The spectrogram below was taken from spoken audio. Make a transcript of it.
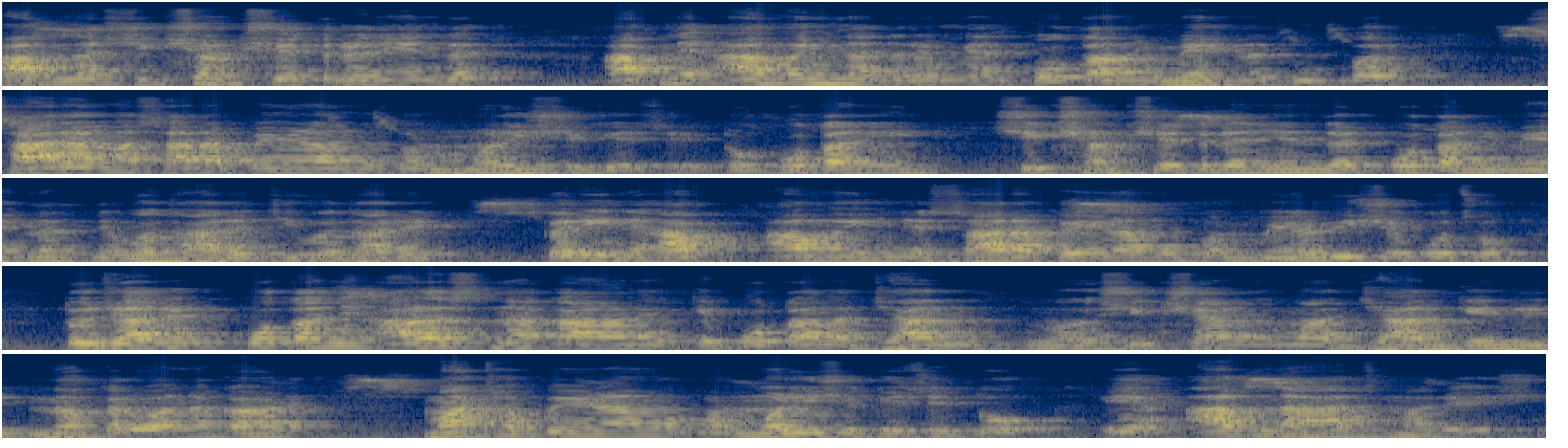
આપના શિક્ષણ ક્ષેત્રની અંદર આપને આ મહિના દરમિયાન પોતાની મહેનત ઉપર સારામાં સારા પરિણામો પણ મળી શકે છે. તો પોતાની શિક્ષણ ક્ષેત્રની અંદર પોતાની મહેનતને વધારેથી વધારે કરીને આપ આ મહિને સારા પરિણામો પણ મેળવી શકો છો. તો જ્યારે પોતાની આળસના કારણે કે પોતાના ધ્યાન શિક્ષણમાં ધ્યાન કેન્દ્રિત ન કરવાના કારણે માઠા પરિણામો પણ મળી શકે છે. તો એ આપના હાથમાં રહેશે.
